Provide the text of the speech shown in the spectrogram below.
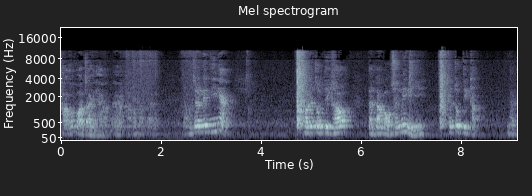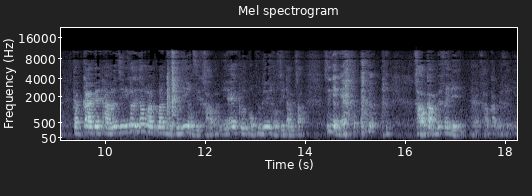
ขาเขาพอใจแล้วนะขาวเขาพอใจแล้วเพราะฉะนั้นเม็ดนี้เนี่ยพอจะโจมตีเขาแต่ดำบอกฉันไม่หนีฉันโจมตีกลับนะกลับกลายเป็นเอาแล้วทีนี้ก็เลยต้องมามาบุกพื้นที่ของสีขาวแบบนี้ไอ้คือบุกพื้นที่ของสีดำซะซึ่งอย่างเงี้ยขาวกลับไม่ค่อยดีนะขาวกลับไม่ค่อยดี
